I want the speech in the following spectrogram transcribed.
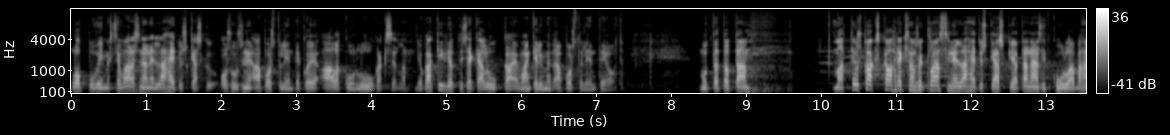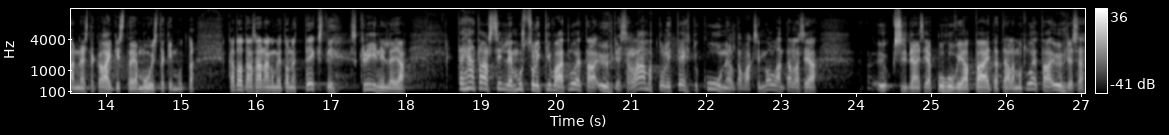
loppuviimeksi se varsinainen lähetyskäsky osuu sinne apostolien tekojen alkuun Luukaksella, joka kirjoitti sekä Luukkaan evankeliumin että apostolien teot. Mutta tota, Matteus 2.8 on se klassinen lähetyskäsky, ja tänään sitten kuullaan vähän näistä kaikista ja muistakin, mutta katsotaan saadaanko me tuonne teksti screenille, ja tehdään taas silleen, musta oli kiva, että luetaan yhdessä. Raamattu oli tehty kuunneltavaksi, me ollaan tällaisia yksinäisiä puhuvia päitä täällä, mutta luetaan yhdessä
